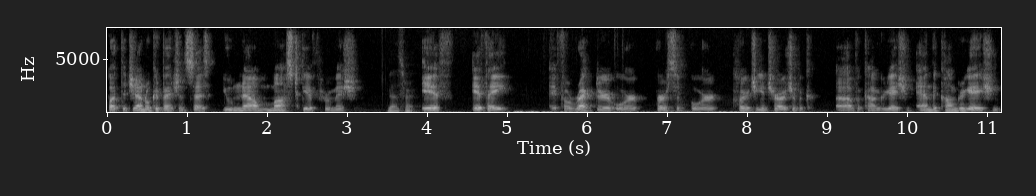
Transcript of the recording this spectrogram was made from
But the General Convention says you now must give permission. That's right. If if a if a rector or person or clergy in charge of a, of a congregation and the congregation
